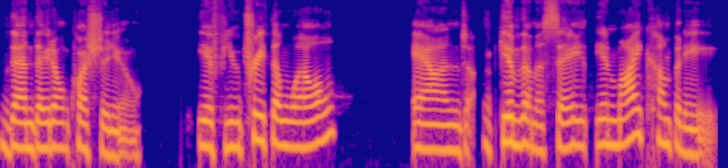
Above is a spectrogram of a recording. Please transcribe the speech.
then they don't question you. If you treat them well and give them a say, in my company,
